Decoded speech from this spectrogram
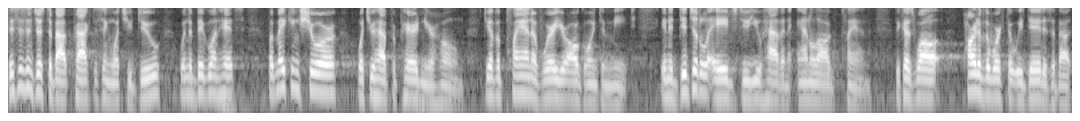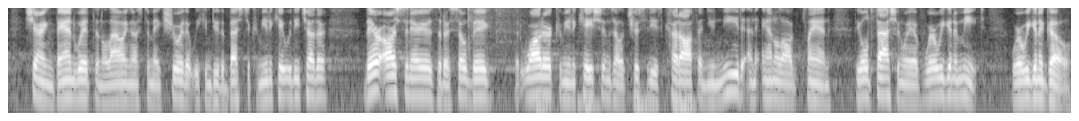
This isn't just about practicing what you do when the big one hits, but making sure what you have prepared in your home. Do you have a plan of where you're all going to meet? In a digital age, do you have an analog plan? Because while part of the work that we did is about sharing bandwidth and allowing us to make sure that we can do the best to communicate with each other, there are scenarios that are so big that water, communications, electricity is cut off and you need an analog plan, the old-fashioned way of where are we going to meet, where are we going to go,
